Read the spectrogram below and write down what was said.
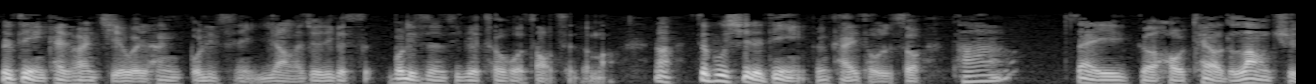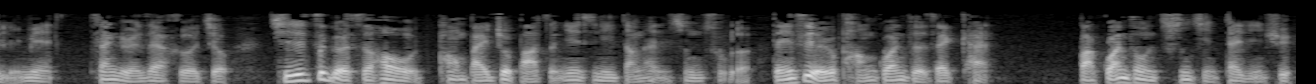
这电影开头和结尾和《玻璃之城》一样了，就是一个《玻璃之城》是一个车祸造成的嘛。那这部戏的电影跟开头的时候，他在一个 hotel 的 lounge 里面，三个人在喝酒。其实这个时候旁白就把整件事情讲得很清楚了，等于是有一个旁观者在看。把观众的心情带进去，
